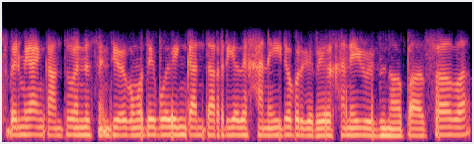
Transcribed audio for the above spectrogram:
súper mega encantó en el sentido de cómo te puede encantar Río de Janeiro, porque Río de Janeiro es una pasada,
